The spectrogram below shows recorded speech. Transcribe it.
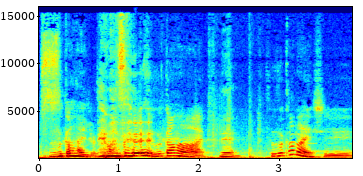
続かないよねまず。続かない。ね。続かないし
